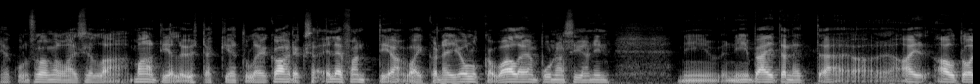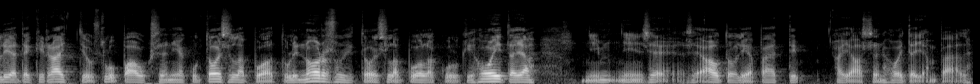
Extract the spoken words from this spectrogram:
ja kun suomalaisella maantiellä yhtäkkiä tulee kahdeksan elefanttia, vaikka ne ei ollutkaan vaaleanpunaisia, niin niin, niin väitän, että autoilija teki raittiuslupauksen ja kun toisella puolella tuli norsu, toisella puolella kulki hoitaja, niin, niin se, se autoilija päätti ajaa sen hoitajan päälle.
